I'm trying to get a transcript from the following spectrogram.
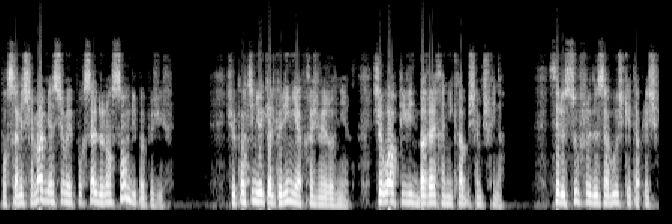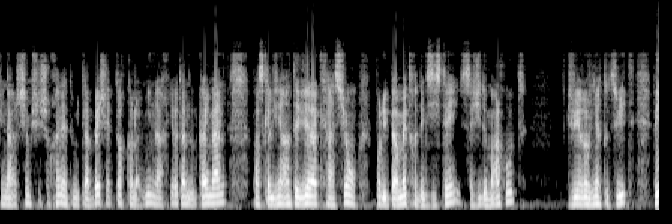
pour sa Neshama bien sûr, mais pour celle de l'ensemble du peuple juif. Je vais continuer quelques lignes et après je vais y revenir. Shrina. C'est le souffle de sa bouche qui est appelé Shrina, parce qu'elle vient intégrer la création pour lui permettre d'exister. Il s'agit de Malchut. Je vais y revenir tout de suite. C'est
